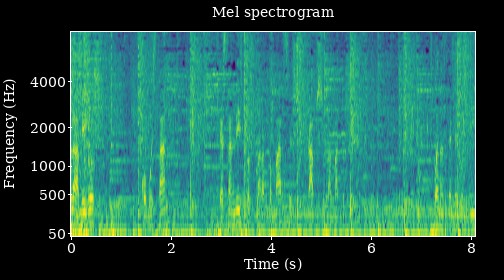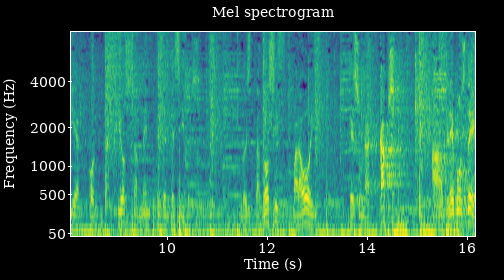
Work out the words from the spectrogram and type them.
Hola amigos, ¿cómo están? ¿Ya están listos para tomarse su cápsula matutina? Para que puedan tener un día contagiosamente bendecidos. Nuestra dosis para hoy es una cápsula. Hablemos de...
